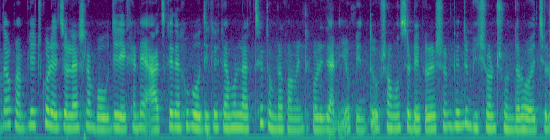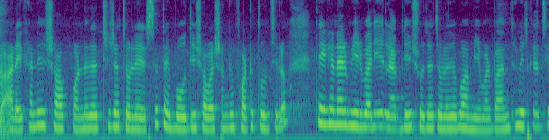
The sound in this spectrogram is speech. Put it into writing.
খাওয়া দাওয়া কমপ্লিট করে চলে আসলাম বৌদির এখানে। আজকে দেখো বৌদিকে কেমন লাগছে তোমরা কমেন্ট করে জানিও কিন্তু। সমস্ত ডেকোরেশন কিন্তু ভীষণ সুন্দর হয়েছিল। আর এখানে সব কন্যাযাত্রীরা চলে এসেছে, তাই বৌদি সবার সঙ্গে ফটো তুলছিল। তো এখানে আর ভিড় বাড়িয়ে লাভ নেই, সোজা চলে যাব আমি আমার বান্ধবীর কাছে।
